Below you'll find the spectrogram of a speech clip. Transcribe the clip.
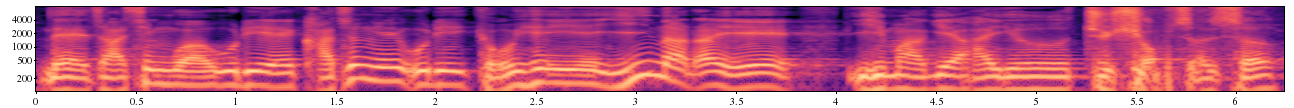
내 자신과 우리의 가정에 우리 교회에 이 나라에 임하게 하여 주시옵소서.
